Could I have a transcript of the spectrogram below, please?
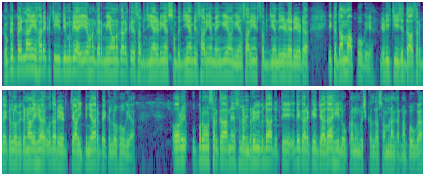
ਕਿਉਂਕਿ ਪਹਿਲਾਂ ਹੀ ਹਰ ਇੱਕ ਚੀਜ਼ ਦੀ ਮਹਿੰਗਾਈ ਹੈ ਹੁਣ ਗਰਮੀਆਂ ਆਉਣ ਕਰਕੇ ਸਬਜ਼ੀਆਂ ਜਿਹੜੀਆਂ ਸਬਜ਼ੀਆਂ ਵੀ ਸਾਰੀਆਂ ਮਹਿੰਗੀਆਂ ਹੋ ਗਈਆਂ ਸਾਰੀਆਂ ਸਬਜ਼ੀਆਂ ਦੇ ਜਿਹੜੇ ਰੇਟ ਇੱਕਦਮ ਅੱਪ ਹੋ ਗਏ ਆ। ਜਿਹੜੀ ਚੀਜ਼ 10 ਰੁਪਏ ਕਿਲੋ ਵਿਕਣ ਵਾਲੀ ਹੈ ਉਹਦਾ ਰੇਟ 40 50 ਰੁਪਏ ਕਿਲੋ ਹੋ ਗਿਆ। ਔਰ ਉੱਪਰੋਂ ਸਰਕਾਰ ਨੇ ਸਿਲੰਡਰ ਵੀ ਵਧਾ ਦਿੱਤੇ ਇਹਦੇ ਕਰਕੇ ਜ਼ਿਆਦਾ ਹੀ ਲੋਕਾਂ ਨੂੰ ਮੁਸ਼ਕਲ ਦਾ ਸਾਹਮਣਾ ਕਰਨਾ ਪਊਗਾ।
